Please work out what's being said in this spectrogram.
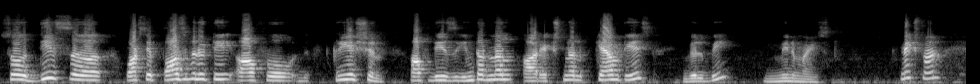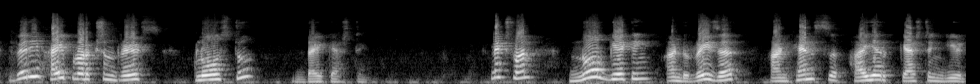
so this uh, what's a possibility of uh, creation of these internal or external cavities will be minimized. Next one very high production rates close to die casting. Next one no gating and riser and hence higher casting yield.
